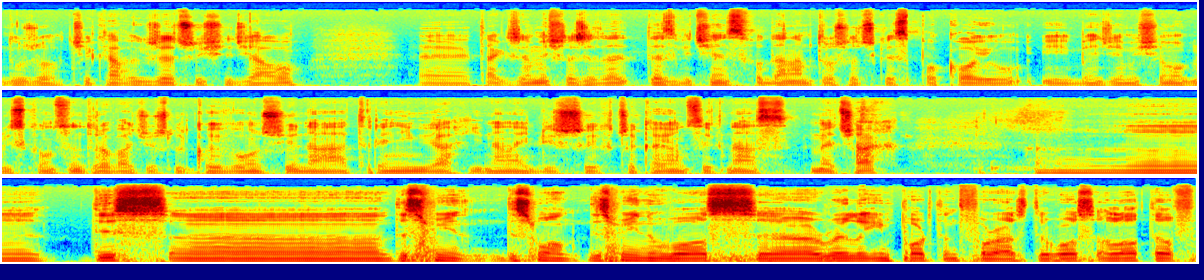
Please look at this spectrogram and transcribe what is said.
dużo ciekawych rzeczy się działo. E, Także myślę, że te, zwycięstwo da nam troszeczkę spokoju i będziemy się mogli skoncentrować już tylko i wyłącznie na treningach i na najbliższych czekających nas meczach. Uh, this uh, this win this one this win was uh, really important for us. There was a lot of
